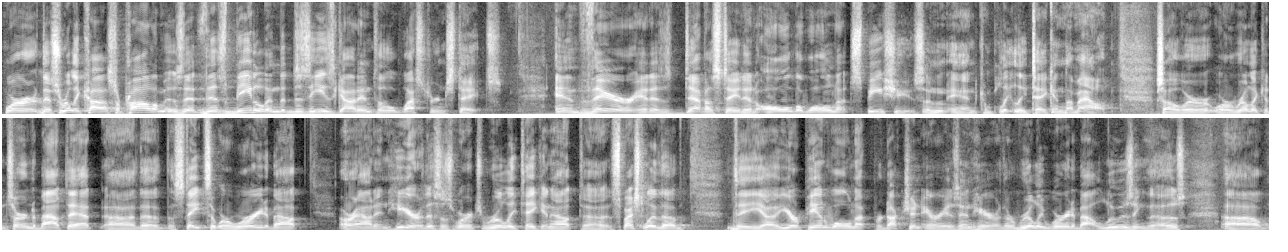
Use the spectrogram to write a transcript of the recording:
Where this really caused a problem is that this beetle and the disease got into the western states. And there it has devastated all the walnut species and, and completely taken them out. So we're, we're really concerned about that. Uh, the, the states that we're worried about are out in here. This is where it's really taken out, uh, especially the, the uh, European walnut production areas in here. They're really worried about losing those. Uh,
